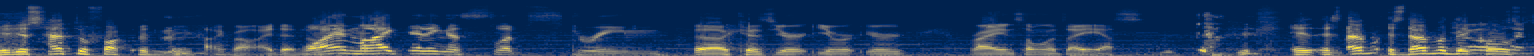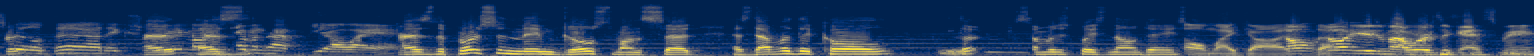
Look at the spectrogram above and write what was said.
you just had to fuck with me. Talk about I didn't. Why am I getting a slipstream? Uh Because you're you're you're riding someone's ass. Is, is that is that what they Yo, call? I feel that extreme. as- I'm coming at your ass. As the person named Ghost once said, is that what they call th- somebody's place nowadays. Oh my god. Don't, that- don't use my words against me.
